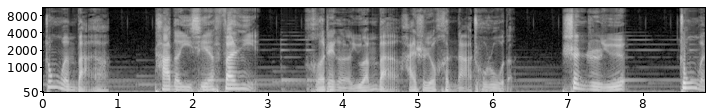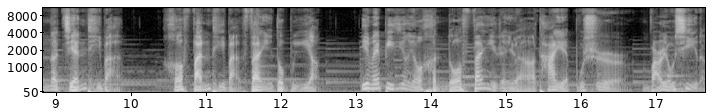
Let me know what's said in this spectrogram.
中文版啊，它的一些翻译。和这个原版还是有很大出入的，甚至于中文的简体版和繁体版翻译都不一样，因为毕竟有很多翻译人员啊，他也不是玩游戏的，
